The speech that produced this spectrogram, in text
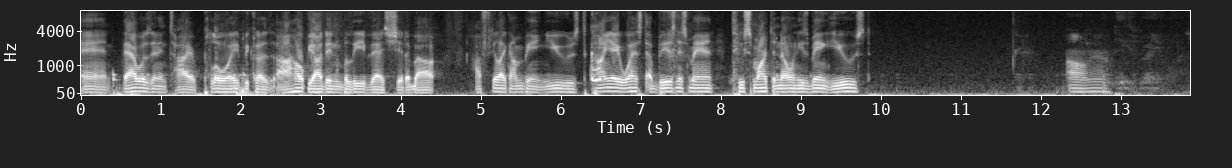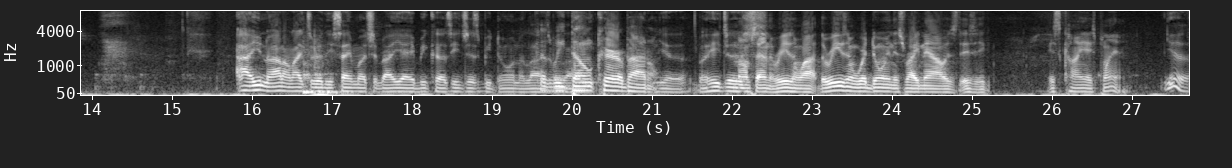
and that was an entire ploy because I hope y'all didn't believe that shit about. I feel like I'm being used. Kanye West, a businessman, too smart to know when he's being used. I don't know. I, you know, I don't like to really say much about Ye because he just be doing a lot. Because we like, don't care about him. Yeah, but he just. You know what I'm saying? The reason why, the reason we're doing this right now is is it, it's Kanye's plan. Yeah.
